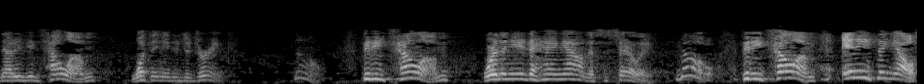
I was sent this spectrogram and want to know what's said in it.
Now, did he tell them what they needed to drink? No. Did he tell them where they needed to hang out necessarily? No. Did he tell them anything else?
